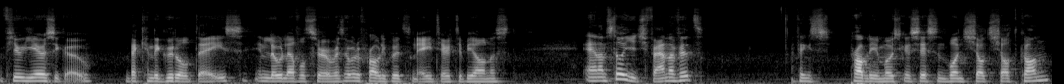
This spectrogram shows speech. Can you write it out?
a few years ago, back in the good old days, in low-level servers, I would have probably put it in A tier, to be honest. And I'm still a huge fan of it. I think it's probably the most consistent one-shot shotgun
